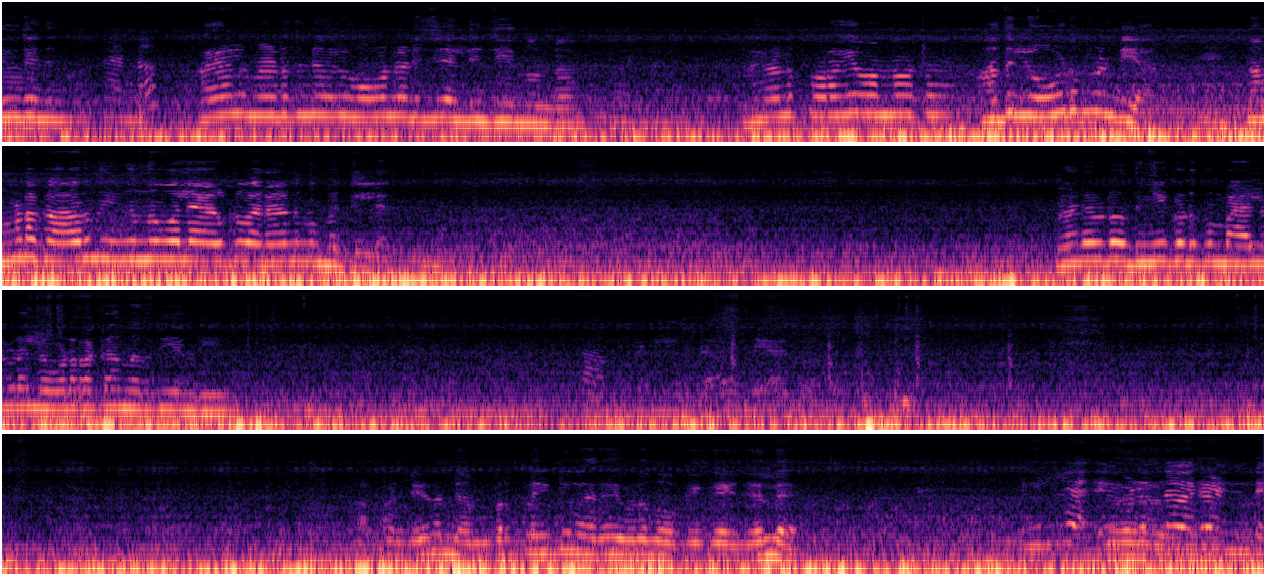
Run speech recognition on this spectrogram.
എന്തിന്? അയാൾ മാഡത്തിന് ഒരു ഹോൺ അടിച്ച് ശല്യം ചെയ്യുന്നുണ്ടോ? അയാൾ പുറകെ വന്നോട്ടെ. അത് ലോഡും വണ്ടിയാ. നമ്മുടെ കാർ നീങ്ങുന്ന പോലെ അയാൾക്ക് വരാനൊന്നും പറ്റില്ല. മാഡം ഇവിടെ ഒതുങ്ങി കൊടുക്കുമ്പോൾ അയാൾ ഇവിടെ ലോഡ് ഇറക്കാൻ നിർത്തി എന്ത് ചെയ്യും? വണ്ടിയുടെ നമ്പർ പ്ലേറ്റ് വരെ ഇവിടെ നോക്കിക്കഴിഞ്ഞല്ലേ ഇല്ല ഇവിടുന്ന് ഒരുണ്ട്.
